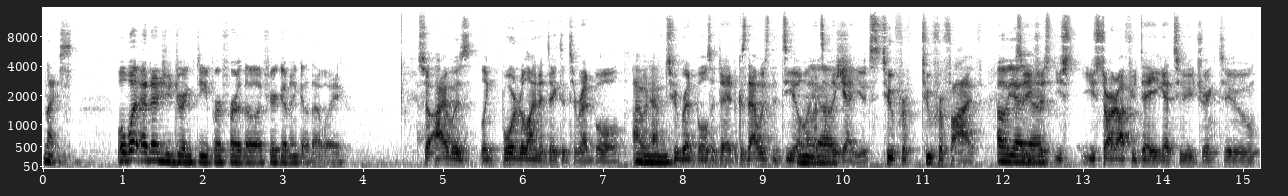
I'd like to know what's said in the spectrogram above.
Nice. Well, what energy drink do you prefer though? If you're gonna go that way. So I was like borderline addicted to Red Bull. I would have mm. two Red Bulls a day because that was the deal, oh and that's gosh. how they get you. It's two for two for five. Oh yeah. So you yeah. just you you start off your day, you get two, you drink two,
